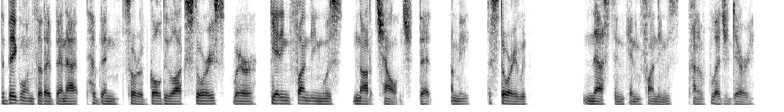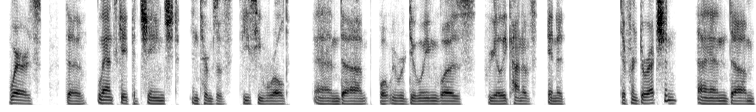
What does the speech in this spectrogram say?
the big ones that I've been at have been sort of Goldilocks stories where getting funding was not a challenge. That, I mean, the story with Nest and getting funding is kind of legendary. Whereas the landscape had changed in terms of VC world. And uh, what we were doing was really kind of in a different direction. And, um,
